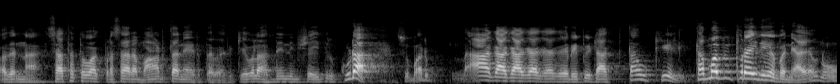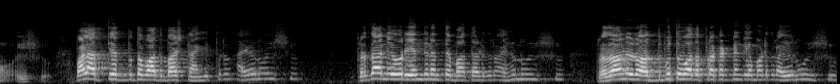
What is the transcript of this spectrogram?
ಅದನ್ನು ಸತತವಾಗಿ ಪ್ರಸಾರ ಮಾಡ್ತಾನೆ ಇರ್ತವೆ. ಅದು ಕೇವಲ ಹದಿನೈದು ನಿಮಿಷ ಇದ್ದರೂ ಕೂಡ ಸುಮಾರು ಆಗಾಗ ಆಗಾಗ ರಿಪೀಟ್ ಆಗ್ತಾ ತಾವು ಕೇಳಿ. ತಮ್ಮ ಅಭಿಪ್ರಾಯ ನೀವೇ ಬನ್ನಿ. ಅಯೋನೋ ಇಶ್ಯೂ ಭಾಳ ಅತ್ಯದ್ಭುತವಾದ ಭಾಷಣ ಆಗಿತ್ತು. ಅಯೋನೋ ಇಶ್ಯೂ ಪ್ರಧಾನಿಯವರು ಎಂದಿನಂತೆ ಮಾತಾಡಿದ್ರು? ಅಯೋನೋ ಇಶ್ಯೂ ಪ್ರಧಾನಿಯವರು ಅದ್ಭುತವಾದ ಪ್ರಕಟಣೆಗಳು ಮಾಡಿದ್ರು? ಅಯೋನೋ ಇಶ್ಯೂ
